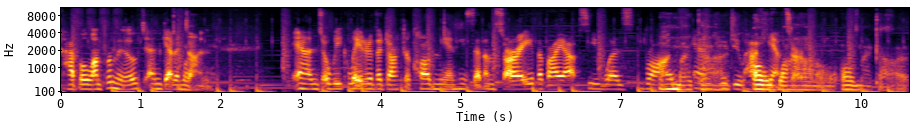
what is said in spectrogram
have the lump removed, and get it wow. done. And a week later, the doctor called me and he said, I'm sorry, the biopsy was wrong. Oh my and God. you do have oh, cancer. Wow. Oh my God.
